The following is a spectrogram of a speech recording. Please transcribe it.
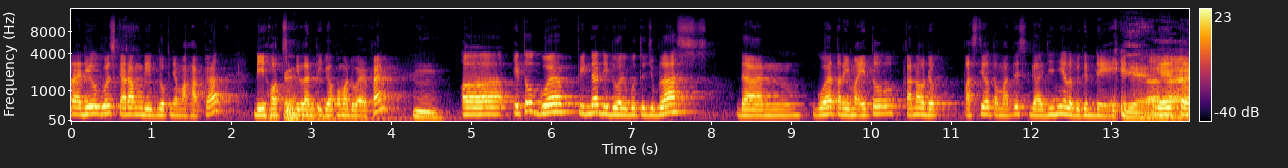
radio gue sekarang di grupnya Mahaka di Hot Oke. 93,2 FM. Hmm. Eh, itu gue pindah di 2017 dan gue terima itu karena udah pasti otomatis gajinya lebih gede Iya. gitu.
